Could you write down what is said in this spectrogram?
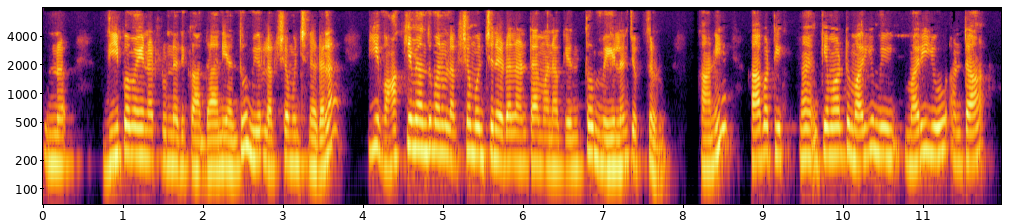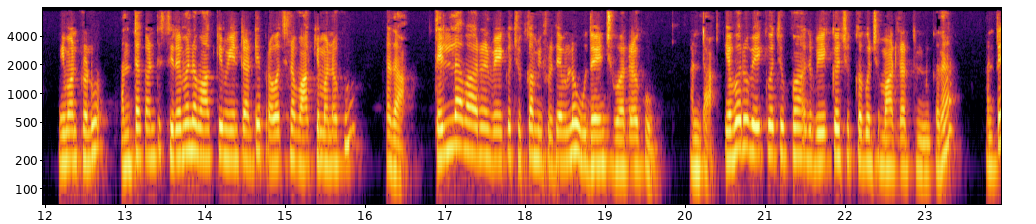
ఉన్న దీపమైనట్లున్నది కా దాని అందు మీరు లక్ష్యం ఉంచిన ఎడల ఈ వాక్యం అందు మనం లక్ష్యం ఉంచిన ఎడలంట మనకు ఎంతో మేలని చెప్తున్నాడు. కానీ కాబట్టి ఇంకేమంటూ మరియు మరియు అంట ఏమంటున్నాడు అంతకంటే స్థిరమైన వాక్యం ఏంటంటే ప్రవచన వాక్యం మనకు కదా. తెల్లవారిన వేక చుక్క మీ హృదయంలో ఉదయించు వరకు అంట. ఎవరు వేకువ చుక్క వేకువ చుక్క గురించి మాట్లాడుతున్నాం కదా? అంటే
